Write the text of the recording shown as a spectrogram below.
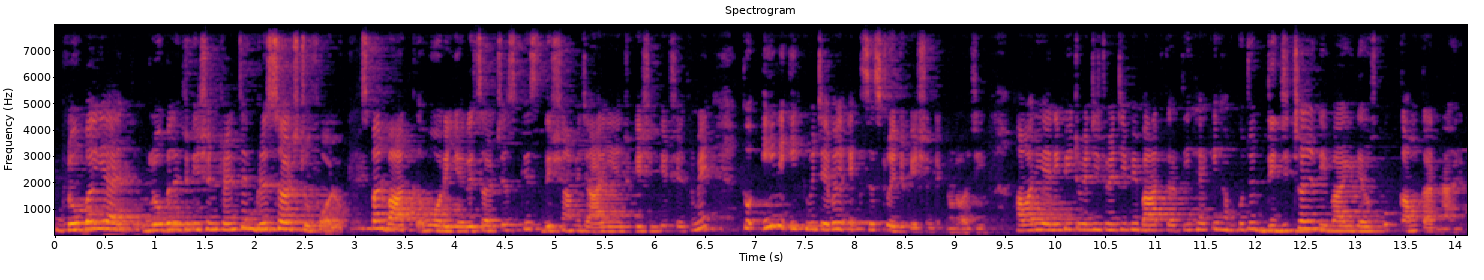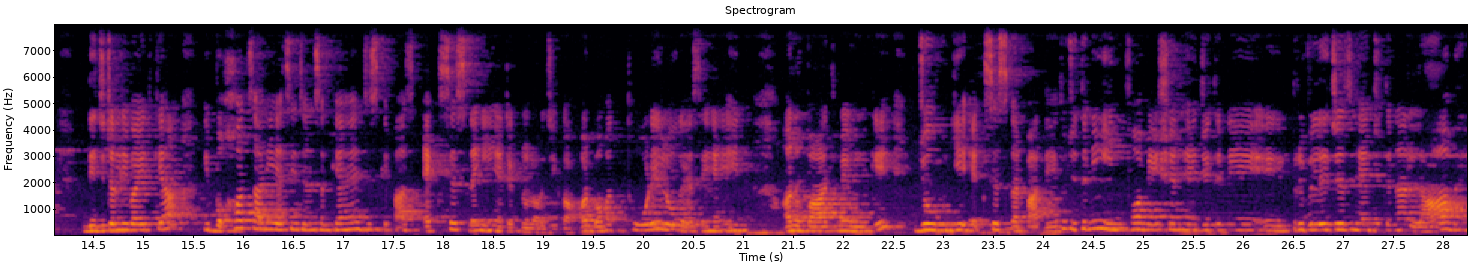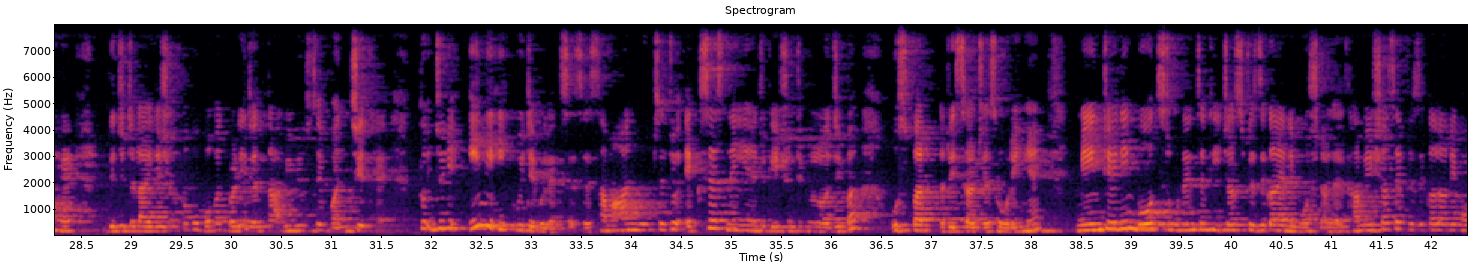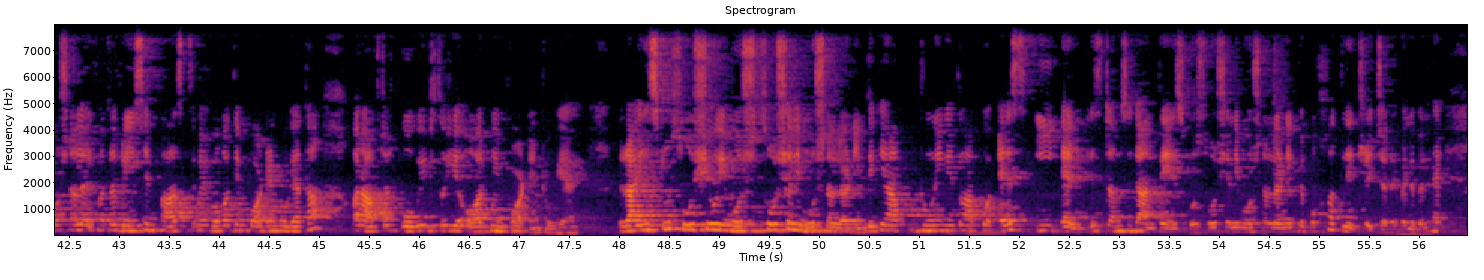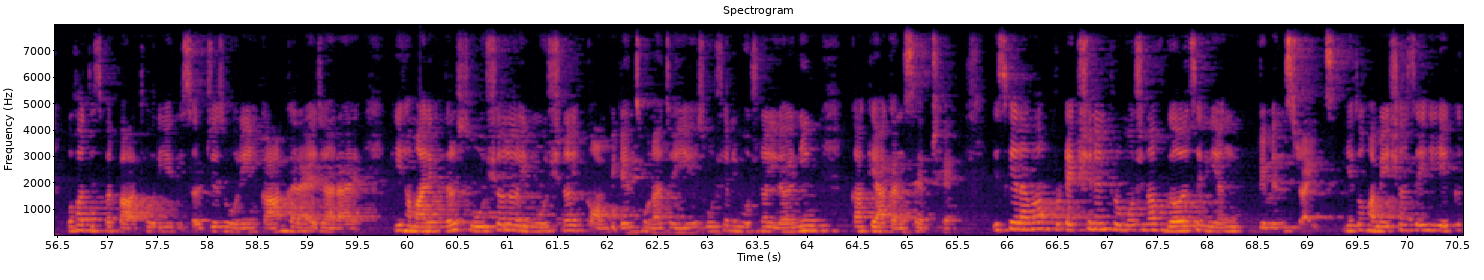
ग्लोबल या global education trends and research to follow किस पर बात हो रही है। रिसर्चेस किस दिशा में जा रही हैं एजुकेशन के क्षेत्र में? तो in equitable access to education technology हमारी एन ई पी भी बात करती है कि हमको जो डिजिटल डिवाइड है उसको कम करना है। डिजिटल डिवाइड क्या कि बहुत सारी ऐसी जनसंख्या है जिसके पास एक्सेस नहीं है टेक्नोलॉजी का और बहुत थोड़े लोग ऐसे हैं इन अनुपात में उनके जो ये एक्सेस कर पाते हैं। तो जितनी इंफॉर्मेशन है, जितने प्रिविलेजेस हैं, जितना लाभ है डिजिटलाइजेशन का, वो बहुत बड़ी जनता अभी भी उससे वंचित है। तो जो ये इन इक्विटेबल एक्सेस है, समान रूप से जो एक्सेस नहीं है एजुकेशन टेक्नोलॉजी पर, उस पर रिसर्चेस हो रही हैं। Maintaining both students and teachers physical and emotional health हमेशा से फ़िज़िकल और इमोशनल हेल्थ मतलब रिसेंट पास्ट में बहुत इंपॉर्टेंट हो गया था और आफ्टर कोविड तो ये और भी इंपॉर्टेंट हो गया है। Rise to socio emotion social emotional learning देखिए आप ढूंढेंगे तो आपको एस ई एल इस टर्म से जानते हैं इसको सोशल इमोशनल लर्निंग पे बहुत लिटरेचर अवेलेबल है। बहुत इस पर बात हो रही है रिसर्चेज हो रही हैं, काम कराया जा रहा है कि हमारे अंदर सोशल और इमोशनल कॉम्पिटेंस होना चाहिए। सोशल इमोशनल लर्निंग का क्या कंसेप्ट है? इसके अलावा protection and promotion of girls and young women's rights ये तो हमेशा से ही एक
